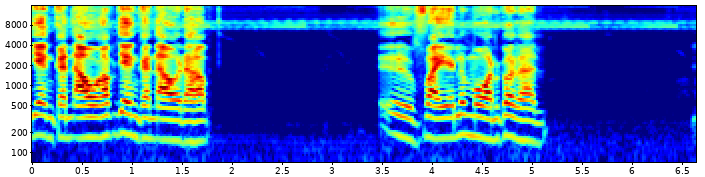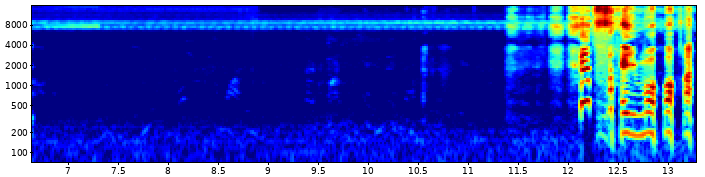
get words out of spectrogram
แย่งกันเอาครับ แย่งกันเอานะครับ เออ ไฟละมอนก็ทันไฟมอน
